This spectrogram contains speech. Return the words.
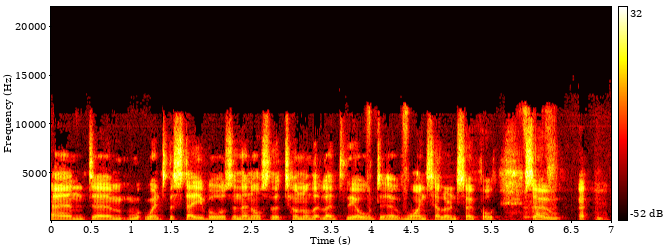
And um, w- went to the stables, and then also the tunnel that led to the old uh, wine cellar, and so forth. So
